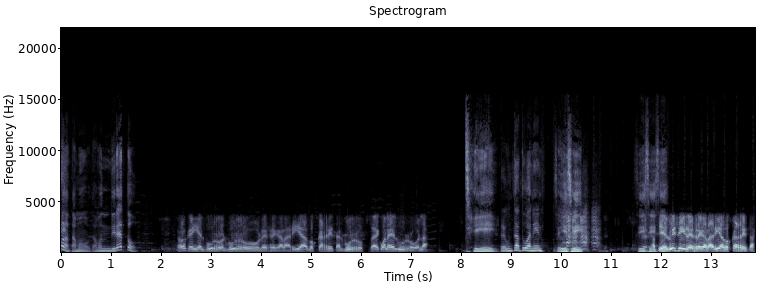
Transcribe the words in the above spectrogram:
zumba. Estamos, estamos en directo. Ok, el burro, el burro le regalaría dos carretas, el burro. ¿Sabe cuál es el burro, verdad? Sí. Pregunta tú, Daniel. Sí, sí. Sí, sí, a sí. Luis le regalaría dos carretas.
